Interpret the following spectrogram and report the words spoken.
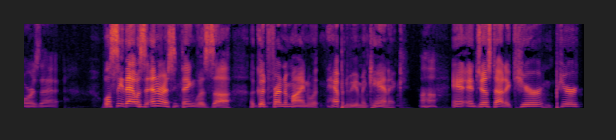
or is that? Well, see, that was the interesting thing was uh, a good friend of mine happened to be a mechanic. Uh huh. And, and just out of cure, pure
